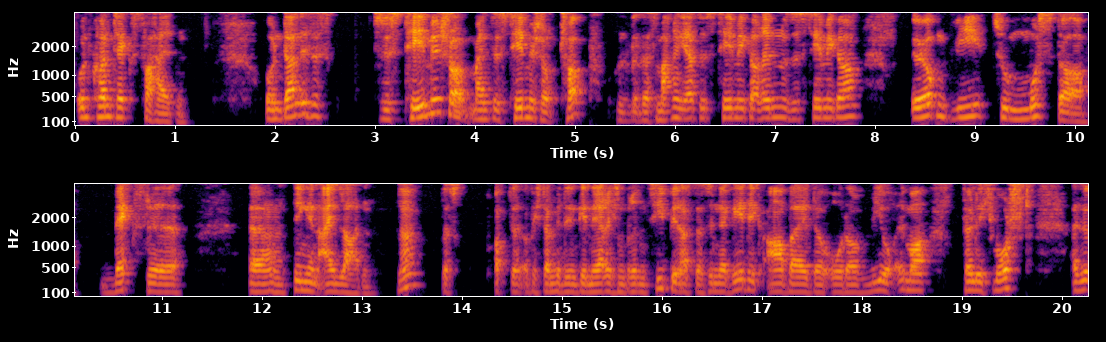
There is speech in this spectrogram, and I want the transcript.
und Kontextverhalten. Und dann ist es systemischer, mein systemischer Job, und das machen ja Systemikerinnen und Systemiker, irgendwie zu Musterwechsel äh, Dingen einladen. Ne? Das, ob, das, ob ich dann mit den generischen Prinzipien aus der Synergetik arbeite oder wie auch immer, völlig wurscht. Also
